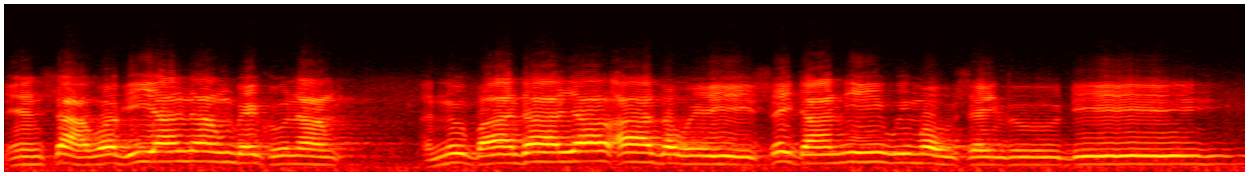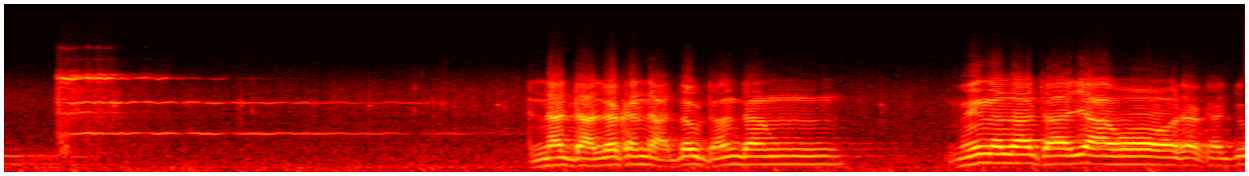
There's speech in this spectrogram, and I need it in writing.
ပင်စဝဂိယနံဘေခုနံအနုပါဒာယအာသဝေဟိစိတ်တာနိဝိမုတ်စိန်သူတိအနတ္တလက္ခဏသုတ်တန္တံမင်္ဂလာထာယဝရကတု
